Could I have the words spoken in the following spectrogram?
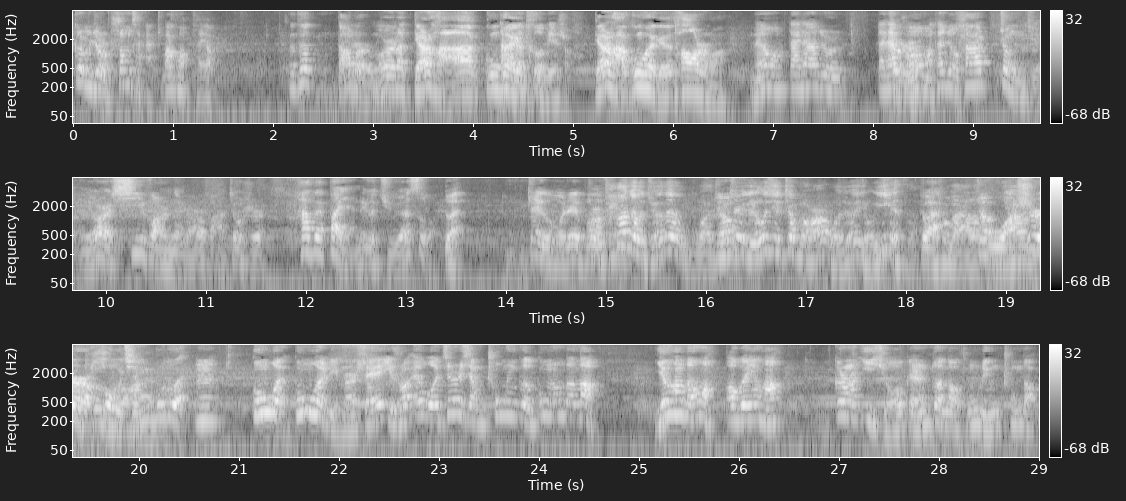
哥们儿就是双采挖矿采药，那他打本吗？不是那点儿卡工打的会特别少。点儿卡工会给他掏是吗？没有啊，大家就是大家朋友嘛，他就他正经有点西方人的玩法，就是他在扮演这个角色。对这个我这朋友不是，他就觉得我这就这个游戏这么玩，我觉得有意思。对说白了，就我是后勤部队，嗯工会工会里面谁一说，哎，我今儿想冲一个工程锻造，银行等我，奥格银行，哥们儿一宿给人锻造从零冲到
